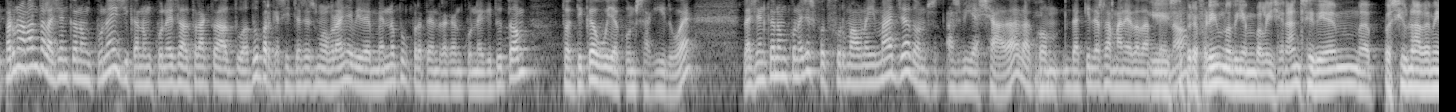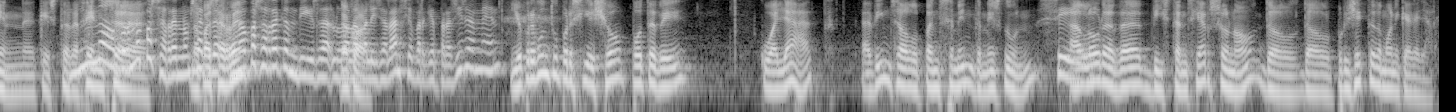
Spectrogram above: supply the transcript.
per una banda, la gent que no em coneix i que no em coneix el tracte del tu a tu, perquè Sitges és molt gran i evidentment no puc pretendre que em conegui tothom, tot i que vull aconseguir-ho, eh? La gent que no em coneix es pot formar una imatge doncs, esbiaixada de, com, de quina és la manera de fer, I si preferiu no diem beligerància, diem apassionadament aquesta defensa... No, però no passa res, no, no, passa, res? no passa res que em diguis la, de la beligerància, perquè precisament... Jo pregunto per si això pot haver quallat a dins el pensament de més d'un sí. a l'hora de distanciar-se o no del, del projecte de Mònica Gallard.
